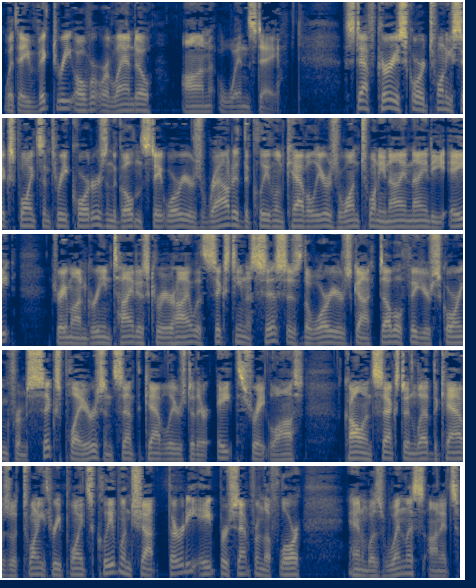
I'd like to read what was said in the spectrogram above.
with a victory over Orlando on Wednesday. Steph Curry scored 26 points in three quarters, and the Golden State Warriors routed the Cleveland Cavaliers 129 98. Draymond Green tied his career high with 16 assists as the Warriors got double figure scoring from six players and sent the Cavaliers to their eighth straight loss. Collin Sexton led the Cavs with 23 points. Cleveland shot 38% from the floor and was winless on its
